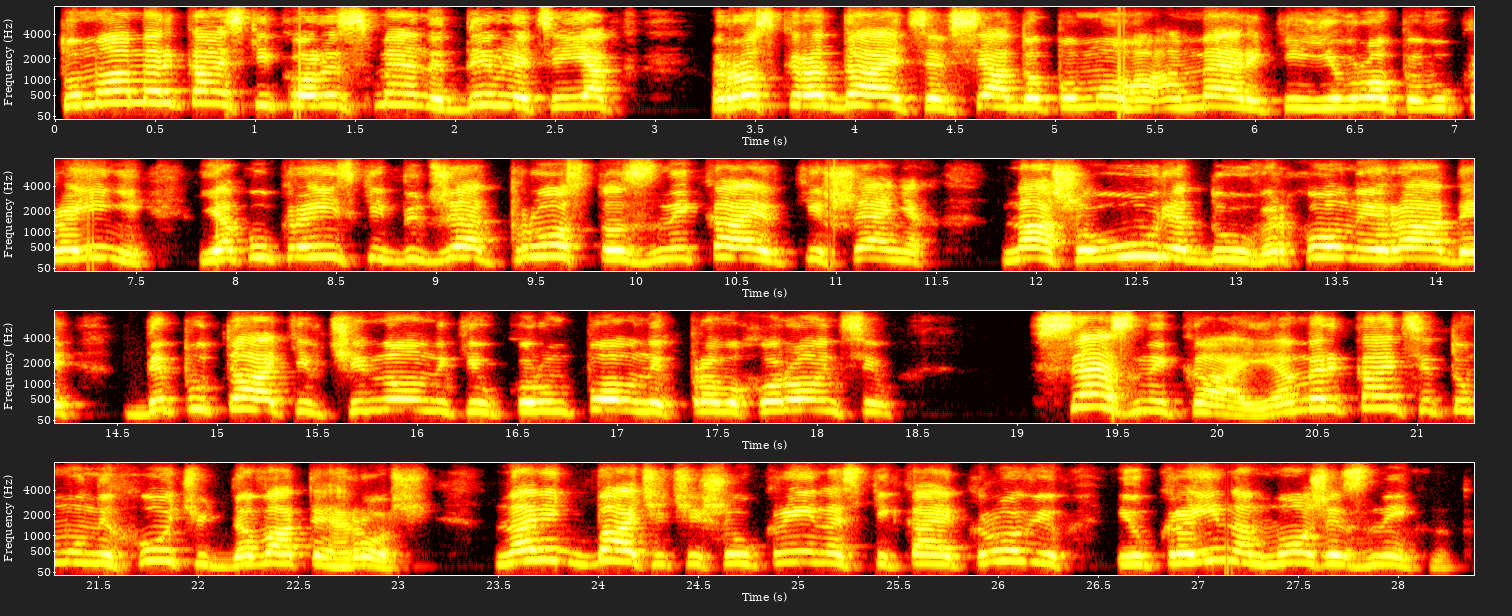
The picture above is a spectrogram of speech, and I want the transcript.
Тому американські конгресмени дивляться, як розкрадається вся допомога Америки і Європи в Україні, як український бюджет просто зникає в кишенях нашого уряду, Верховної Ради, депутатів, чиновників, корумпованих правоохоронців. Все зникає. Американці тому не хочуть давати гроші. Навіть бачачи, що Україна стікає кров'ю і Україна може зникнути.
